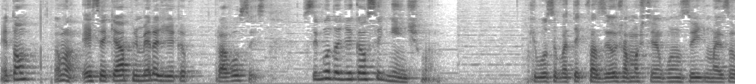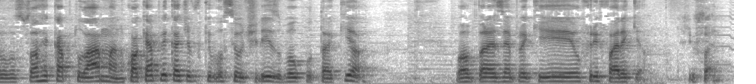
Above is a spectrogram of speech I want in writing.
Então, vamos lá. Aqui é a primeira dica pra vocês. Segunda dica é o seguinte, mano. Que você vai ter que fazer, eu já mostrei em alguns vídeos, mas eu vou só recapitular, mano. Qualquer aplicativo que você utiliza, vou ocultar aqui, ó. Vamos, por exemplo, aqui o Free Fire aqui, ó. Free Fire.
